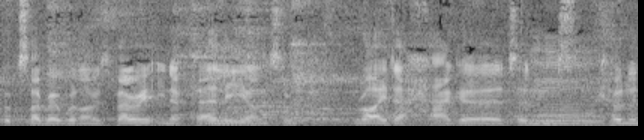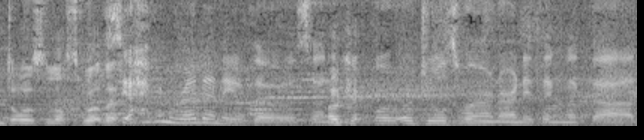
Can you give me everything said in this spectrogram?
books I read when I was very, you know, fairly young, sort of Rider Haggard and mm. Conan Doyle's Lost World. See, I haven't read any of those, and, okay. or, or, Jules Verne or anything like that.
